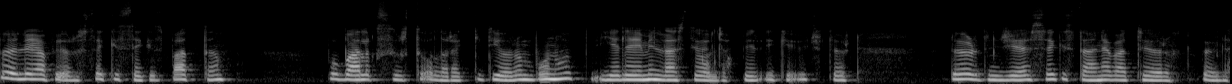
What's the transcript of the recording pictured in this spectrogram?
Böyle yapıyoruz. 8 8 battım. Bu balık sırtı olarak gidiyorum. Bunu yeleğimin lastiği olacak. 1 2 3 4 dördüncüye 8 tane batıyorum. Böyle.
